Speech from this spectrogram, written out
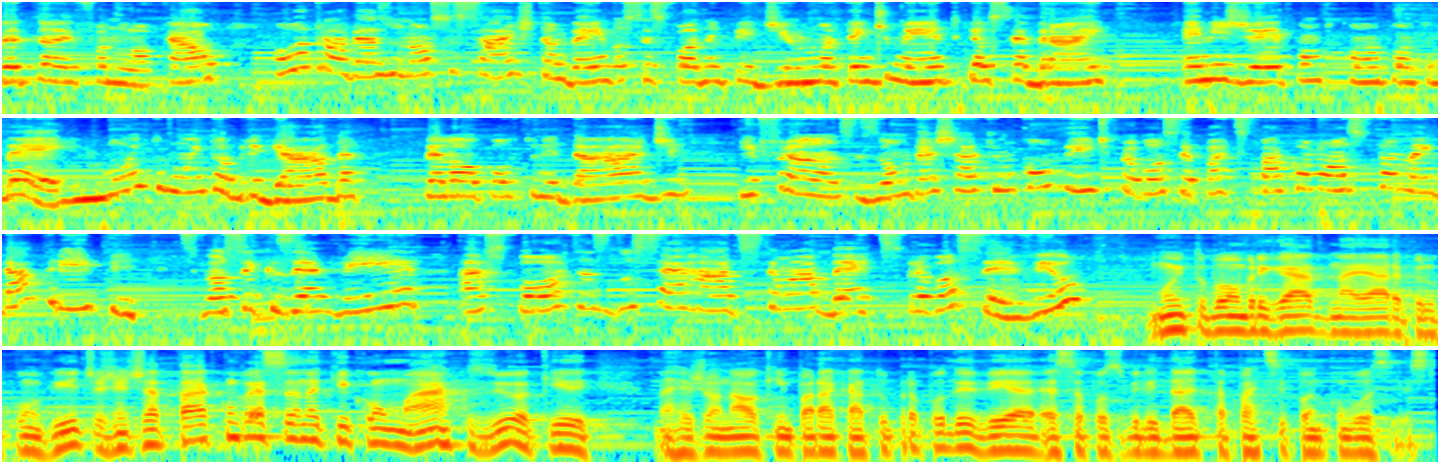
pelo telefone local ou através do nosso site também. Vocês podem pedir um atendimento que é o sebraemg.com.br. Muito, muito obrigada pela oportunidade. E Francis, vamos deixar aqui um convite para você participar conosco também da Trip. Se você quiser vir, as portas do Cerrado estão abertas para você, viu? Muito bom, obrigado Nayara pelo convite. A gente já está conversando aqui com o Marcos, viu, aqui na regional aqui em Paracatu para poder ver essa possibilidade de estar tá participando com vocês.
